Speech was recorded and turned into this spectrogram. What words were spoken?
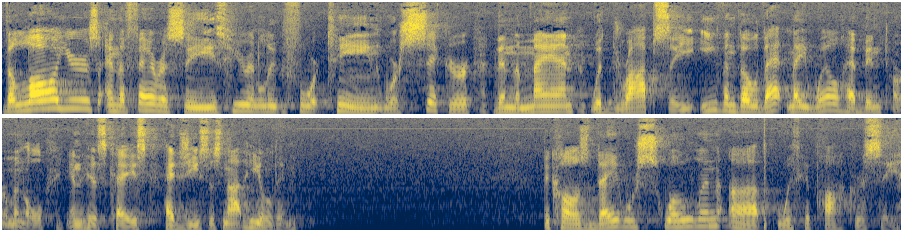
The lawyers and the Pharisees here in Luke 14 were sicker than the man with dropsy, even though that may well have been terminal in his case had Jesus not healed him. Because they were swollen up with hypocrisy.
